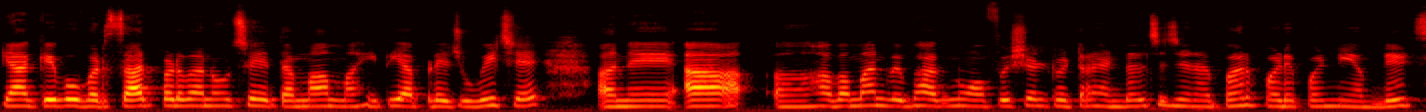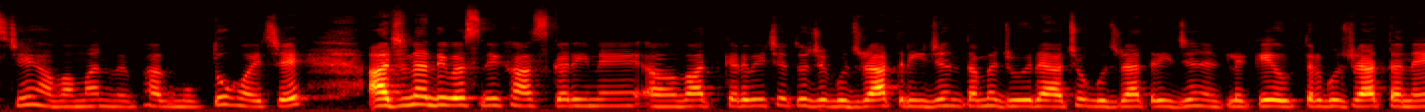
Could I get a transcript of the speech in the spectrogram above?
ક્યાં કેવો વરસાદ પડવાનો છે તમામ માહિતી આપણે જોવી છે. અને આ હવામાન વિભાગનું ઓફિશિયલ ટ્વિટર હેન્ડલ છે, જેના પર પડે પડની અપડેટ્સ છે, હવામાન વિભાગ મૂકતું હોય છે. આજના દિવસની ખાસ કરીને વાત કરવી છે તો જે ગુજરાત રિજન તમે જોઈ રહ્યા છો, ગુજરાત રિજન એટલે કે ઉત્તર ગુજરાત અને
